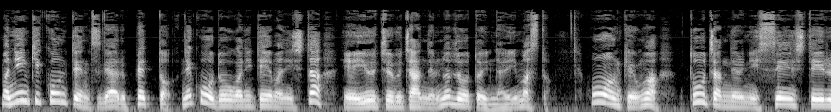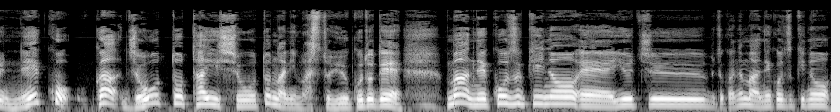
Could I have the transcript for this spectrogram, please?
まあ、人気コンテンツであるペット、猫を動画にテーマにした、えー、YouTube チャンネルの譲渡になりますと。本案件は、当チャンネルに出演している猫が譲渡対象となりますということで、まあ猫好きの、えー、YouTube とかね、まあ猫好きの、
